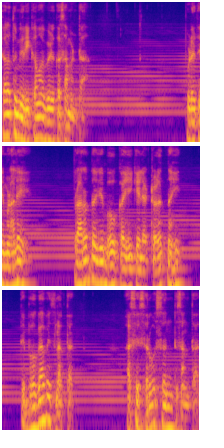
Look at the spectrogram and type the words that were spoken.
त्याला तुम्ही रिकामा वेळ कसा म्हणता? पुढे ते म्हणाले प्रारब्ध जे भोग काही केल्या टळत नाहीत ते भोगावेच लागतात असे सर्व संत सांगतात.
